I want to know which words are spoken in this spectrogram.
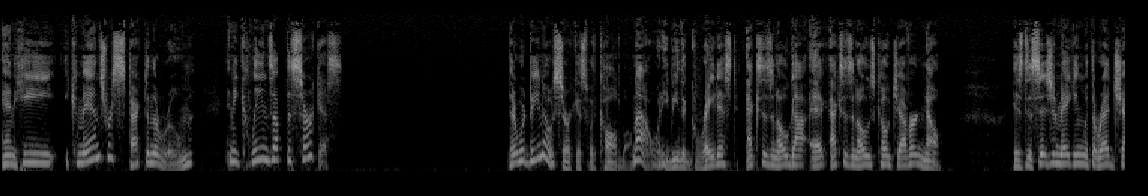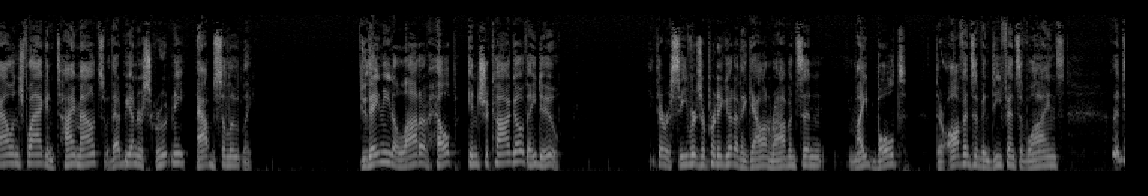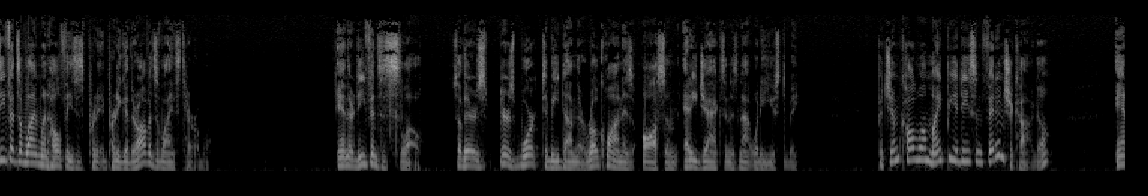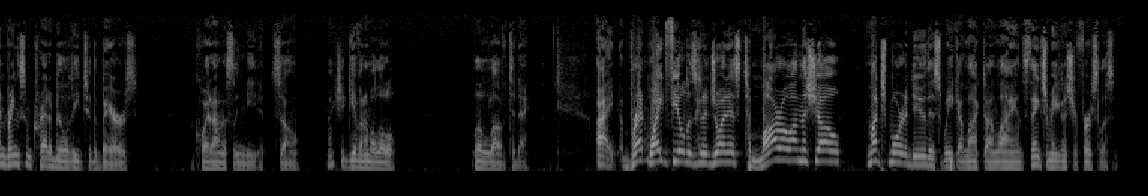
And he, he commands respect in the room and he cleans up the circus there would be no circus with Caldwell. Now, would he be the greatest X's and, o X's and O's coach ever? No. His decision making with the red challenge flag and timeouts, would that be under scrutiny? Absolutely. Do they need a lot of help in Chicago? They do. I think their receivers are pretty good. I think Allen Robinson might bolt. Their offensive and defensive lines. The defensive line, when healthy, is pretty pretty good. Their offensive line is terrible, and their defense is slow. So there's there's work to be done there. Roquan is awesome. Eddie Jackson is not what he used to be, but Jim Caldwell might be a decent fit in Chicago, and bring some credibility to the Bears, who quite honestly need it. So Actually giving them a little little love today. All right, Brett Whitefield is going to join us tomorrow on the show. Much more to do this week on Locked On Lions. Thanks for making us your first listen.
